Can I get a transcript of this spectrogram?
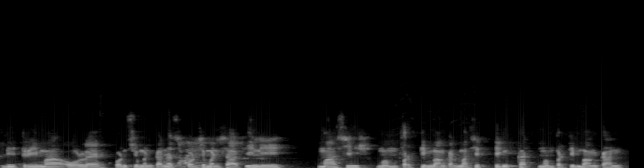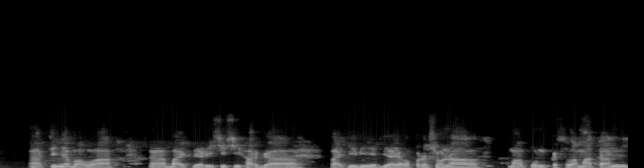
diterima oleh konsumen. Karena konsumen saat ini masih mempertimbangkan, masih tingkat mempertimbangkan. Artinya bahwa uh, baik dari sisi harga, baik biaya operasional maupun keselamatan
